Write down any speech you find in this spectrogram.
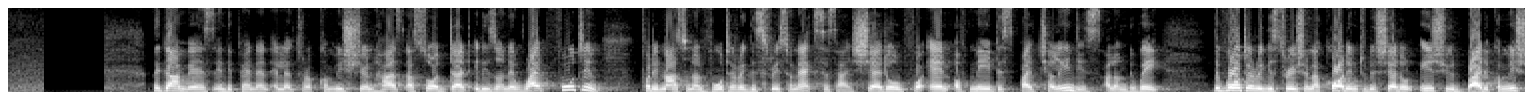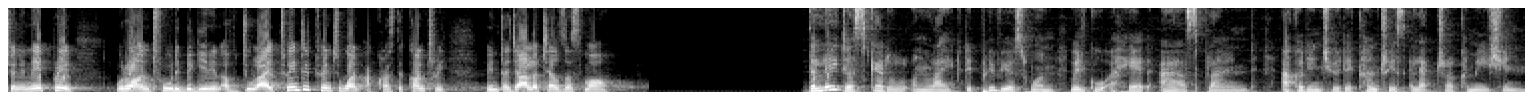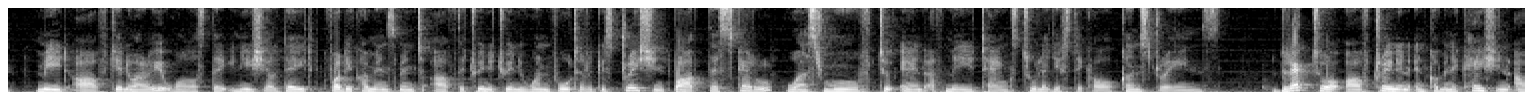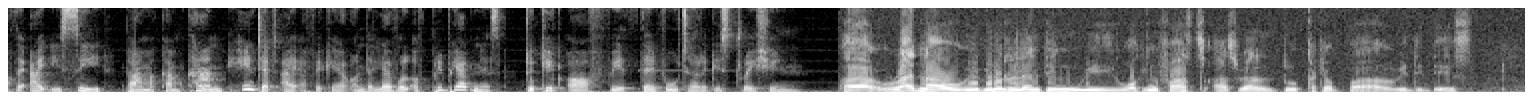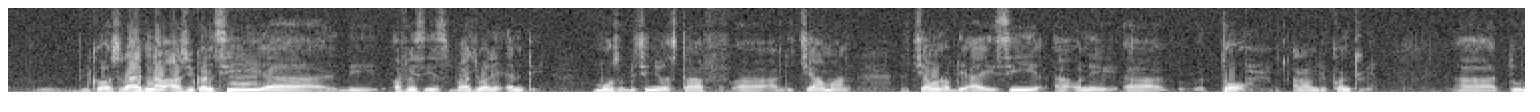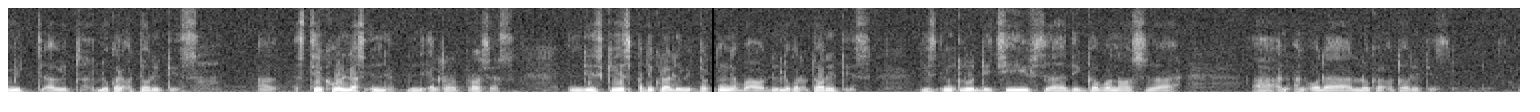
The Gambia's Independent Electoral Commission has assured that it is on the right footing for the national voter registration exercise scheduled for end of May despite challenges along the way. The voter registration, according to the schedule issued by the Commission in April, will run through the beginning of July 2021 across the country. Binta Jallo tells us more. The latest schedule, unlike the previous one, will go ahead as planned, according to the country's Electoral Commission. Mid of January was the initial date for the commencement of the 2021 voter registration, but the schedule was moved to end of May thanks to logistical constraints. Director of Training and Communication of the IEC, Pa Makan Khan, hinted iAfrica on the level of preparedness to kick off with the voter registration. Uh, right now, we, are not relenting. We're working fast as well to catch up uh, with the days. Because right now, as you can see, uh, the office is virtually empty. Most of the senior staff uh, and the chairman, the chairman of the IEC, are on a uh, tour around the country uh, to meet with local authorities stakeholders in, in, the electoral process. In this case, particularly, we're talking about the local authorities. This include the chiefs, uh, the governors, uh, uh and, and, other local authorities.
